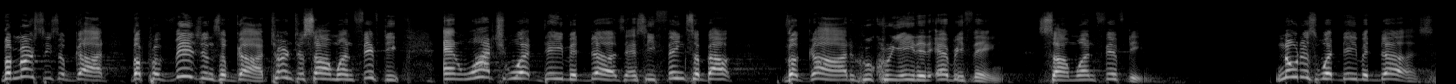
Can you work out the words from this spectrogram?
the mercies of God, the provisions of God. Turn to Psalm 150 and watch what David does as he thinks about the God who created everything. Psalm 150. Notice what David does.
